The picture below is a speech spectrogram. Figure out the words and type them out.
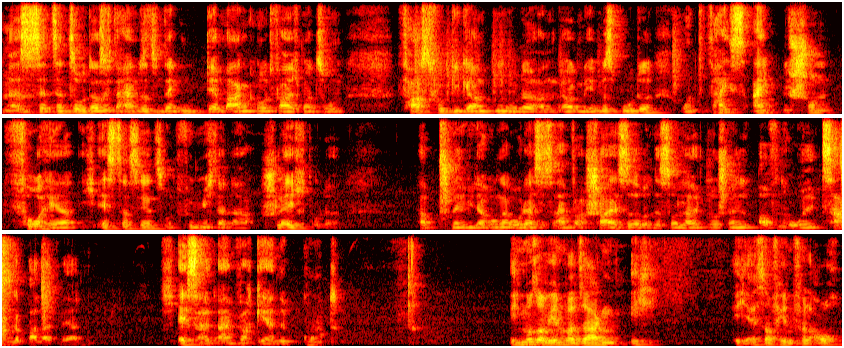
Ja, es ist jetzt nicht so, dass ich daheim sitze und denke, der Magenknot fahre ich mal zum Fastfood-Giganten oder an irgendeine Imbissbude und weiß eigentlich schon vorher, ich esse das jetzt und fühle mich danach schlecht oder habe schnell wieder Hunger oder es ist einfach scheiße und es soll halt nur schnell auf den hohlen Zahn geballert werden. Ich esse halt einfach gerne gut. Ich muss auf jeden Fall sagen, ich, ich esse auf jeden Fall auch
